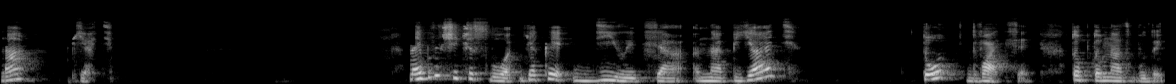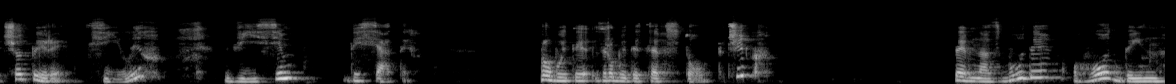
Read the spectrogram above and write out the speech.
на 5. Найближче число, яке ділиться на 5, то 20. Тобто в нас буде 4,8. Спробуйте зробити це в стовпчик. Це в нас буде годин.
